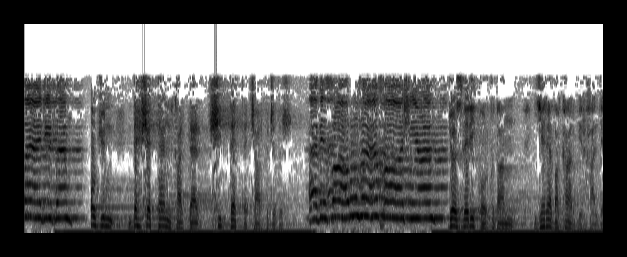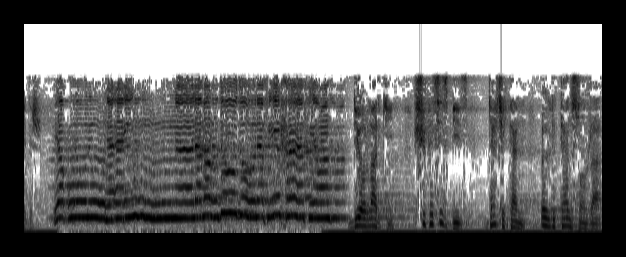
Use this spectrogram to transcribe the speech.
وَاجِفَةٌ O gün dehşetten kalpler şiddetle çarpıcıdır. أَبْصَارُهَا خَاشِعَةٌ Gözleri korkudan yere bakar bir haldedir. يَقُولُونَ أَإِنَّا لَمَرْدُودُونَ فِي الْحَافِرَةِ Diyorlar ki şüphesiz biz gerçekten öldükten sonra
